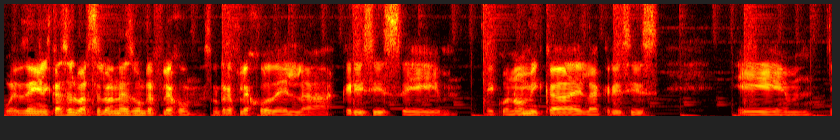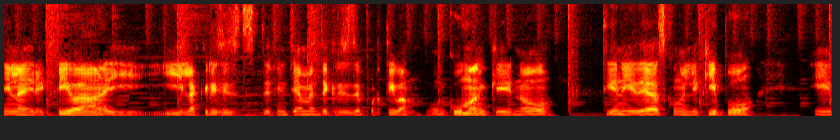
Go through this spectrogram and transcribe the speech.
Pues en el caso del Barcelona es un reflejo, es un reflejo de la crisis económica, de la crisis eh, en la directiva y, la crisis, definitivamente crisis deportiva. Un Kuman que no tiene ideas con el equipo, eh,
